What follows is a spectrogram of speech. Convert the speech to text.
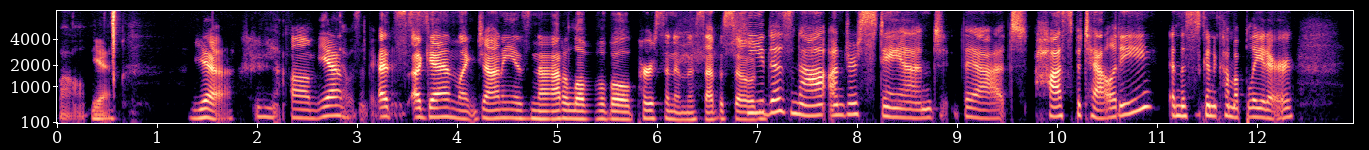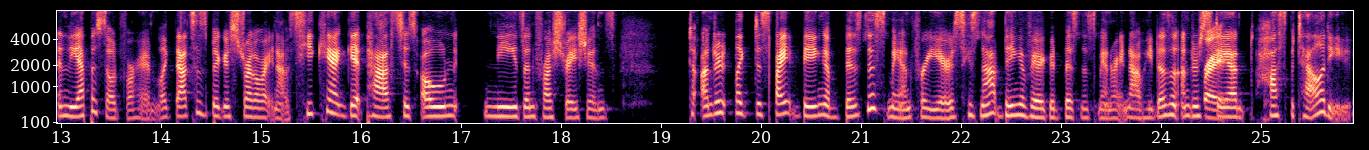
"Well, Yeah. Yeah, Um. Yeah. that wasn't very That's nice. again like Johnny is not a lovable person in this episode. He does not understand that hospitality, and this is going to come up later, in the episode for him. Like that's his biggest struggle right now. Is he can't get past his own needs and frustrations to under like despite being a businessman for years, he's not being a very good businessman right now. He doesn't understand hospitality.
